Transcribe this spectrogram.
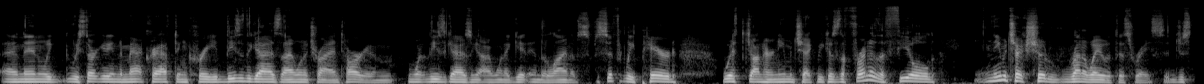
and then we we start getting to Matt Craft and Creed. These are the guys that I want to try and target, and one of these guys I want to get in the lineup specifically paired with John Hunter Nemechek because the front of the field, Nemechek should run away with this race. And just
